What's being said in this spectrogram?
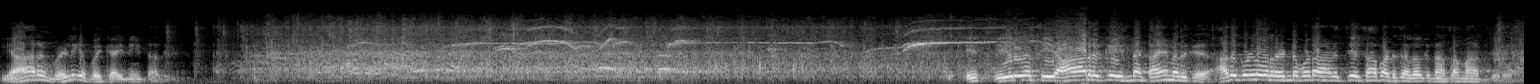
யாரும் வெளியே போய் கை நீட்டாதீங்க. இருபத்தி ஆறுக்கு இந்த டைம் இருக்கு. அதுக்குள்ள ஒரு ரெண்டு படம் அடிச்சு சாப்பாடு செலவுக்கு நான் சமாளிச்சிருவேன்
